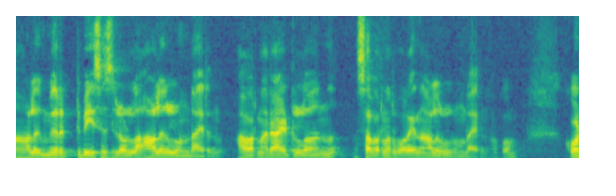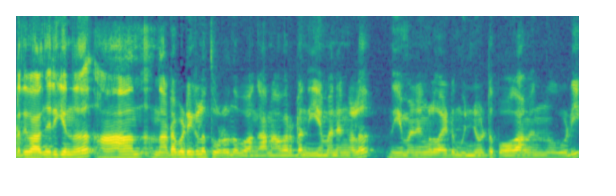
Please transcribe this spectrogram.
ആൾ മെറിറ്റ് ബേസിസിലുള്ള ആളുകളുണ്ടായിരുന്നു. അവർണരായിട്ടുള്ളതെന്ന് സവർണർ പറയുന്ന ആളുകളുണ്ടായിരുന്നു. അപ്പം കോടതി പറഞ്ഞിരിക്കുന്നത് ആ നടപടികൾ തുടർന്ന് പോകാം. കാരണം അവരുടെ നിയമനങ്ങൾ നിയമനങ്ങളുമായിട്ട് മുന്നോട്ട് പോകാമെന്നുകൂടി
